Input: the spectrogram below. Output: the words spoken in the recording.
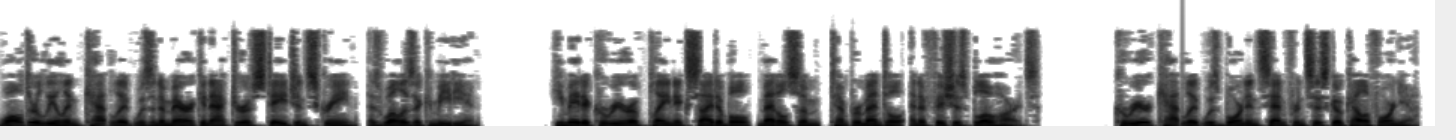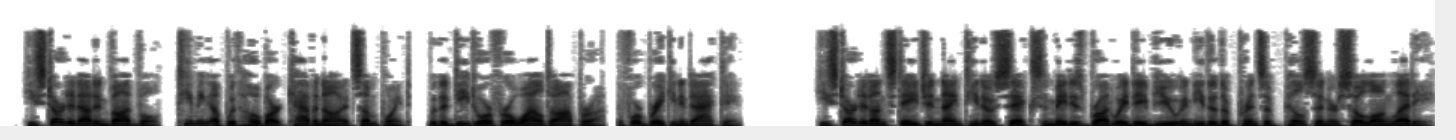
Walter Leland Catlett was an American actor of stage and screen, as well as a comedian. He made a career of playing excitable, meddlesome, temperamental, and officious blowhards. Career Catlett was born in San Francisco, California. He started out in vaudeville, teaming up with Hobart Cavanaugh at some point, with a detour for a while to opera, before breaking into acting. He started on stage in 1906 and made his Broadway debut in either The Prince of Pilsen or So Long Letty.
